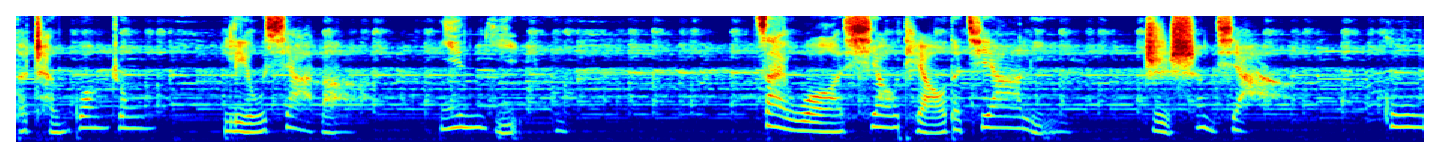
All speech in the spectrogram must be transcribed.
的晨光中留下了阴影，在我萧条的家里。只剩下孤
